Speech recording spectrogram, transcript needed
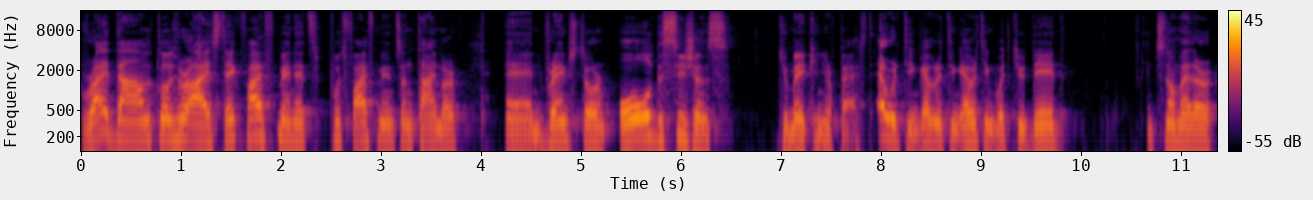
write down close your eyes take five minutes put five minutes on timer and brainstorm all decisions you make in your past. Everything everything everything what you did. It's no matter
